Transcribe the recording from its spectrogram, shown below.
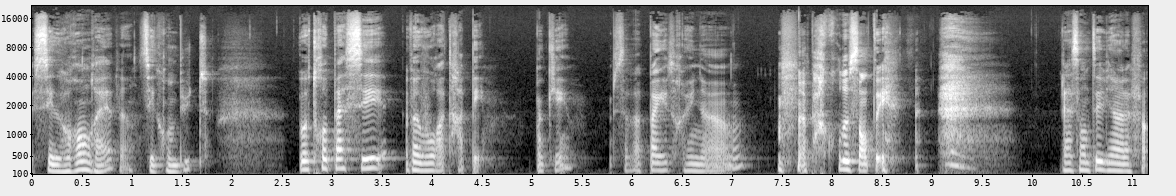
ces grands rêves, ces grands buts, votre passé va vous rattraper. Ok? Ça va pas être une, euh, un parcours de santé. La santé vient à la fin.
